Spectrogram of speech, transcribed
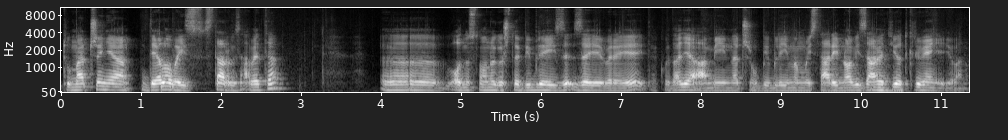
tumačenja delova iz Starog Zaveta, e, odnosno onoga što je Biblija iz, za jevreje i tako dalje, a mi znači u Bibliji imamo i Stari i Novi Zavet i otkrivenje Jovanu.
